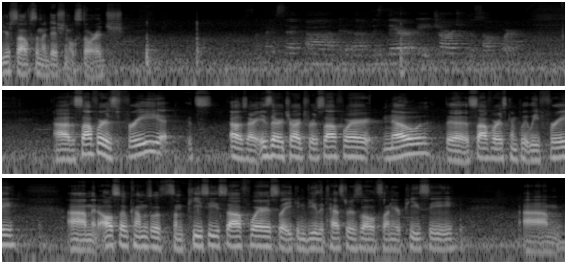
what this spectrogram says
yourself some additional storage. Somebody said, uh, is there a charge for the software? Uh, the software is free. It's oh sorry. Is there a charge for the software? No. The software is completely free. Um, it also comes with some PC software so you can view the test results on your PC. Um,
